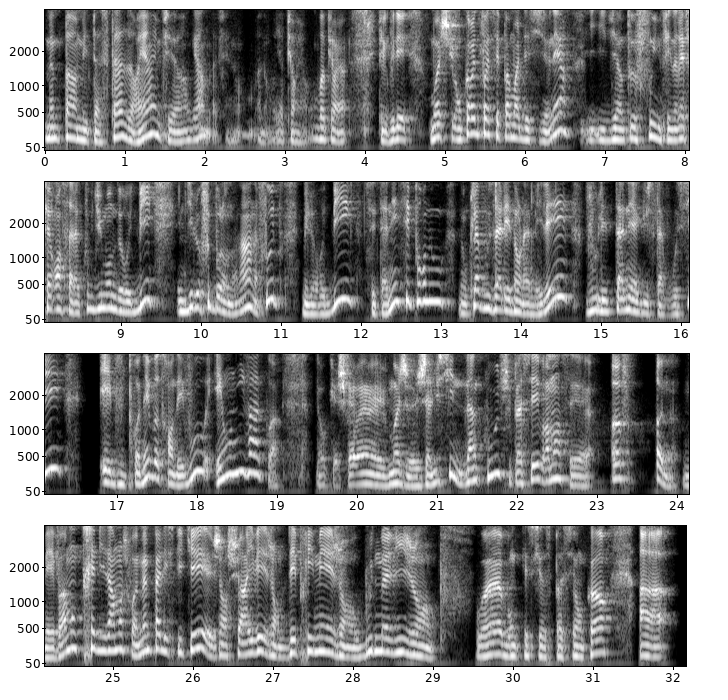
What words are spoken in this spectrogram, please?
Même pas un métastase, rien. Il me fait, regarde, il fait, non, bah non, il y a plus rien, on voit plus rien. Il fait, écoutez, moi je suis, encore une fois, c'est pas moi le décisionnaire. Il, devient un peu fou, il me fait une référence à la Coupe du Monde de rugby. Il me dit, le football, on en a rien à foutre, mais le rugby, cette année, c'est pour nous. Donc là, vous allez dans la mêlée, vous les tannez à Gustave Roussy, et vous prenez votre rendez-vous et on y va, quoi. Donc je fais, ouais, moi j'hallucine. D'un coup, je suis passé vraiment, c'est off on. Mais vraiment très bizarrement, je pourrais même pas l'expliquer. Genre, je suis arrivé, genre déprimé, genre au bout de ma vie, genre ouais, bon, qu'est-ce qui va se passer encore? Ah,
